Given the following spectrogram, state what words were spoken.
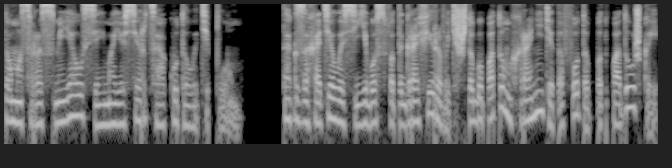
Томас рассмеялся, и мое сердце окутало теплом. Так захотелось его сфотографировать, чтобы потом хранить это фото под подушкой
